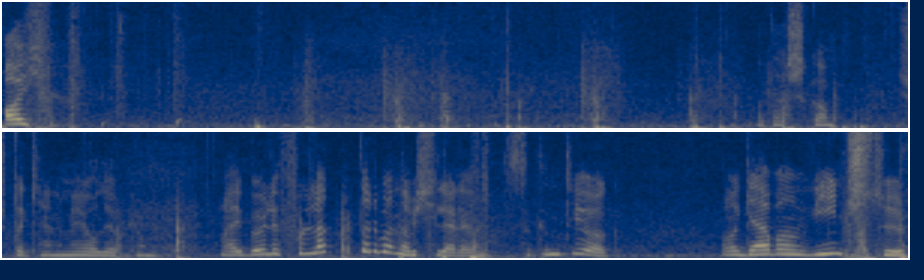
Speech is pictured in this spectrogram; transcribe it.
Ay. Hadi aşkım. Şurada kendime yol yapıyorum. Ay böyle fırlattır bana bir şeyleri. Sıkıntı yok. Ama gel bana vinç sür.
